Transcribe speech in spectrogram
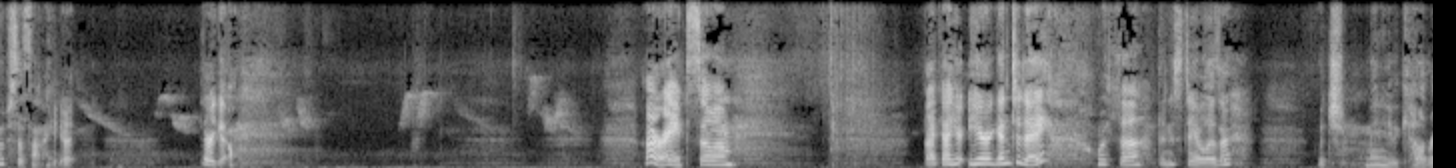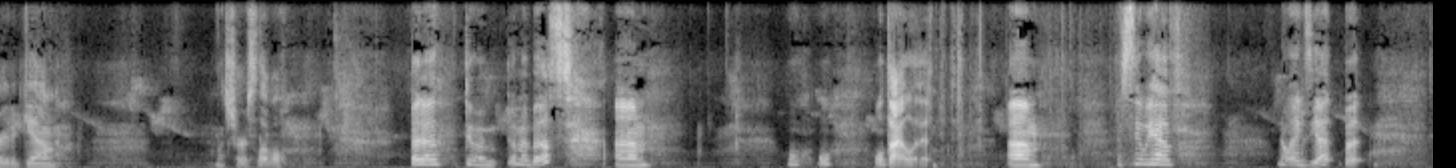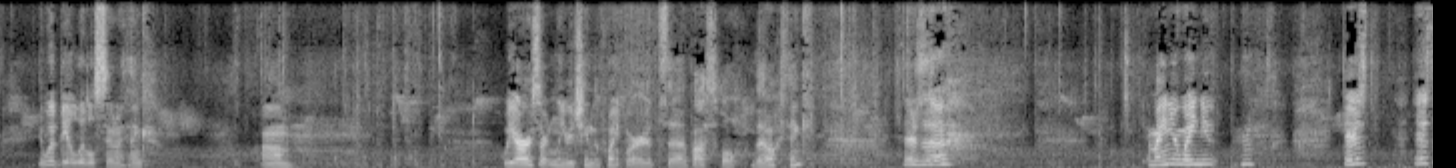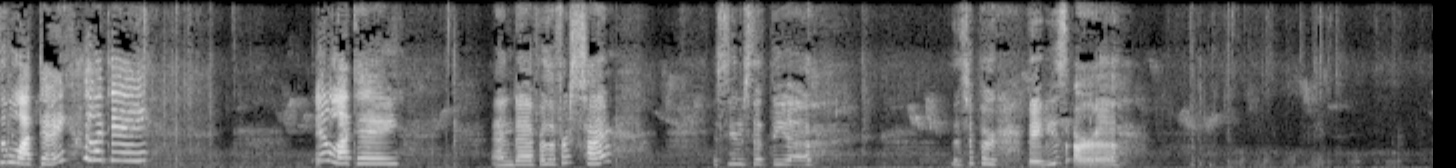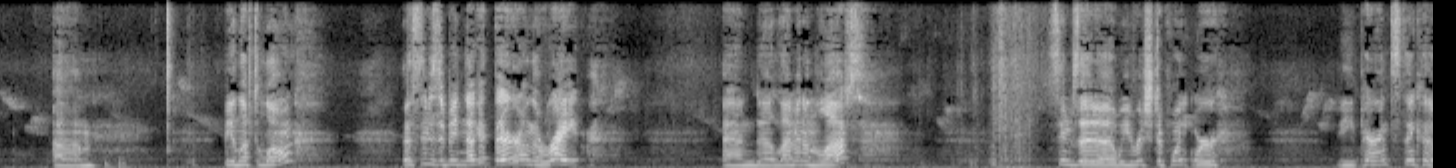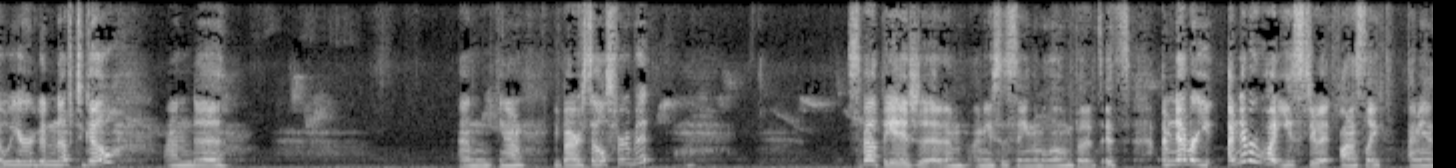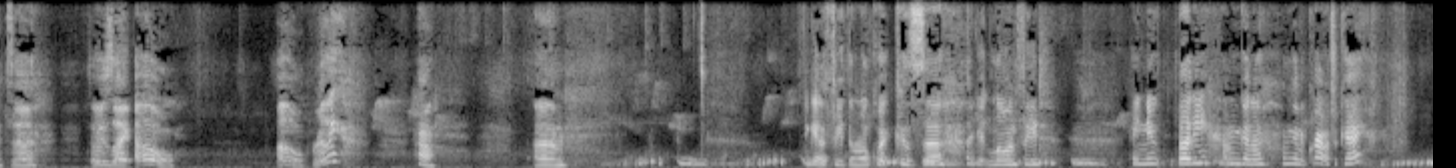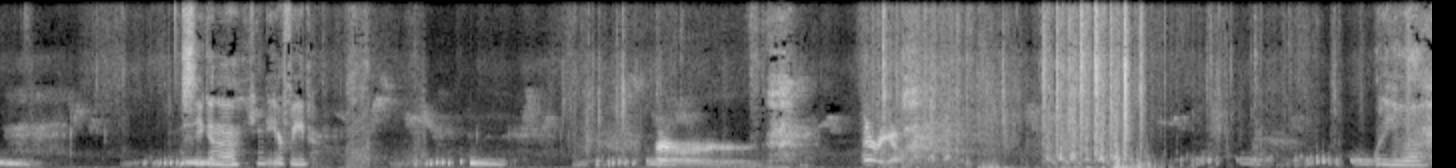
Oops, that's not how you do it. There we go. All right, so um, back out here again today with uh, the new stabilizer, which may need to be calibrated again. Not sure it's level, but uh, doing doing my best. Um, we'll we'll we'll dial it in. Um, I see we have no eggs yet, but it would be a little soon, I think. Um, we are certainly reaching the point where it's uh, possible, though, I think. There's a... Am I in your way, Newt? Hmm. There's there's a latte. A latte! A latte! And uh, for the first time, it seems that the uh, the Tippler babies are uh, um, being left alone. There seems to be Nugget there on the right and uh, Lemon on the left. Seems that uh, we reached a point where the parents think that we are good enough to go and uh, and you know be by ourselves for a bit. It's about the age that I'm, I'm used to seeing them alone, but it's, it's I'm never I'm never quite used to it honestly. I mean it's uh it's always like oh oh really huh um I gotta feed them real quick because uh, they're getting low on feed. Hey Newt, buddy, I'm gonna I'm gonna crouch, okay? So you can uh, you can get your feed. There we go. What are you uh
